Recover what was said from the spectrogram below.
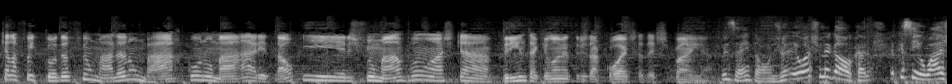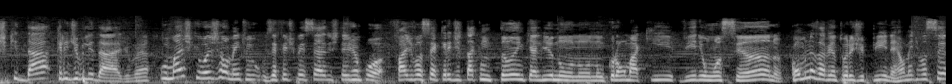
que ela foi toda filmada num barco, no mar e tal. E eles filmavam, acho que a 30 quilômetros da costa da Espanha. Pois é, então, eu acho legal, cara. É porque assim, eu acho que dá credibilidade, né? Por mais que hoje realmente os efeitos especiais estejam, pô, faz você acreditar que um tanque ali num, num chroma key vire um oceano, como nas aventuras de Pi, né? Realmente você,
